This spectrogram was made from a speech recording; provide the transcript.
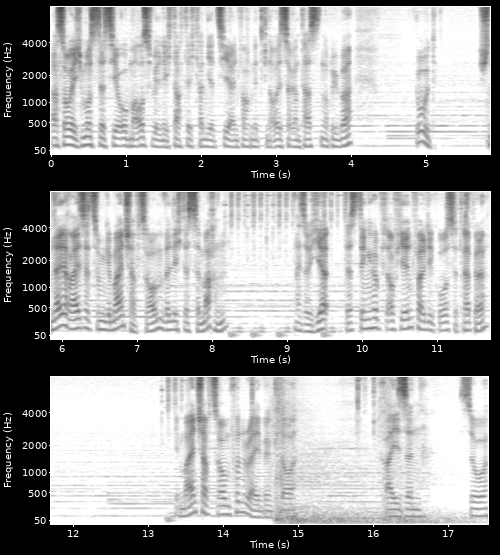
Achso, ich muss das hier oben auswählen. Ich dachte, ich kann jetzt hier einfach mit den äußeren Tasten rüber. Gut. Schnellreise zum Gemeinschaftsraum. Will ich das denn machen? Also hier, das Ding hüpft auf jeden Fall die große Treppe. Gemeinschaftsraum von Ravenclaw. Reisen. So.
